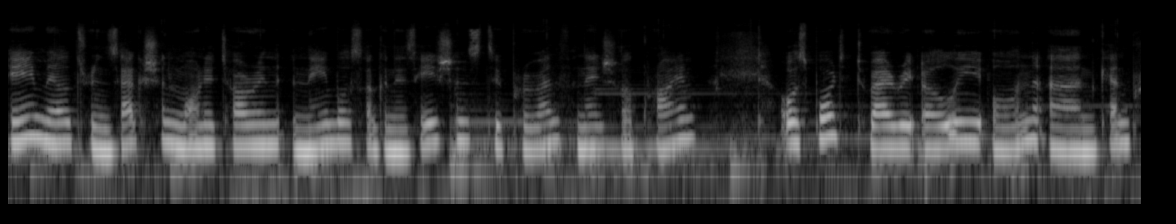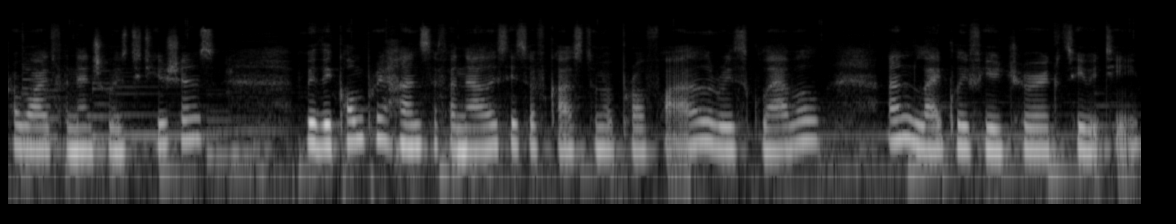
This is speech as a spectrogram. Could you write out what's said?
AML transaction monitoring enables organizations to prevent financial crime or spot it very early on and can provide financial institutions with a comprehensive analysis of customer profile, risk level, and likely future activity.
